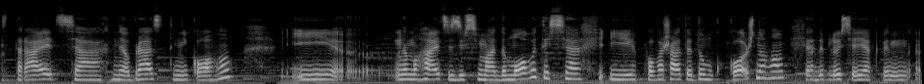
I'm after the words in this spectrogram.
Старається не образити нікого і е, намагається зі всіма домовитися і поважати думку кожного. Я дивлюся, як він е,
